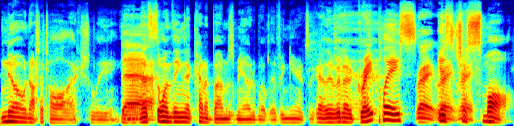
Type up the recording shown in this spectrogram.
No, not at all, actually. Yeah, Ah. that's the one thing that kind of bums me out about living here. It's like I live in a great place. Right, It's just right. small.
